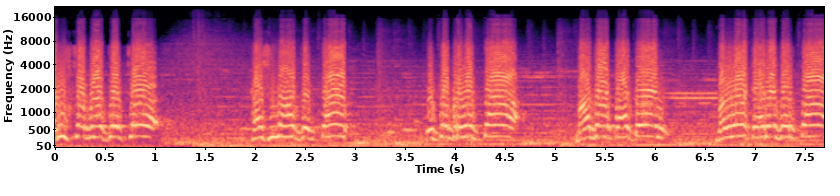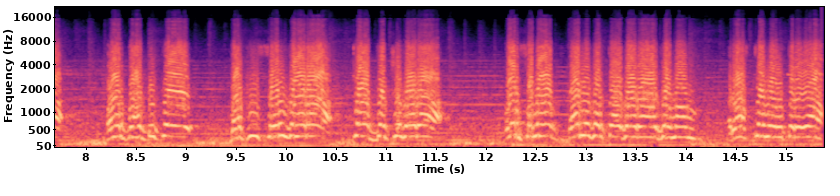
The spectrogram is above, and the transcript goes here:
वरिष्ठ उपाध्यक्ष काशीनाथ जगताप उनके प्रवक्ता माधव पाटिल महिला कार्यकर्ता और पार्टी के बाकी सेल द्वारा के अध्यक्ष द्वारा और समाज कार्यकर्ता द्वारा आज हम हम रास्ते में उतरेगा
